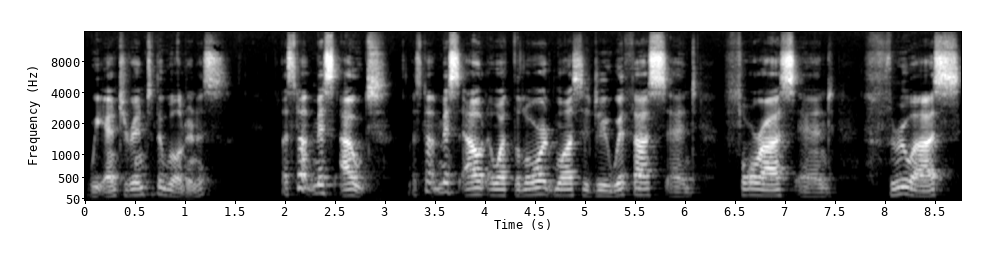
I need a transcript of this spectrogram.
we enter into the wilderness. Let's not miss out. Let's not miss out on what the Lord wants to do with us and for us and through us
